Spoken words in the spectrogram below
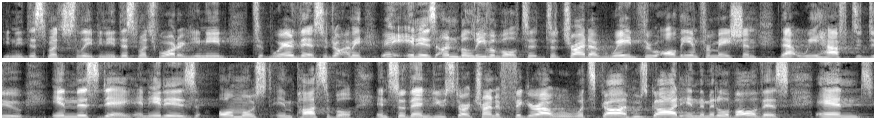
You need this much sleep. You need this much water. You need to wear this or don't. I mean, it is unbelievable to, to try to wade through all the information that we have to do in this day, and it is almost impossible. And so then you start trying to figure out, well, what's God? Who's God in the middle of all of this? And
